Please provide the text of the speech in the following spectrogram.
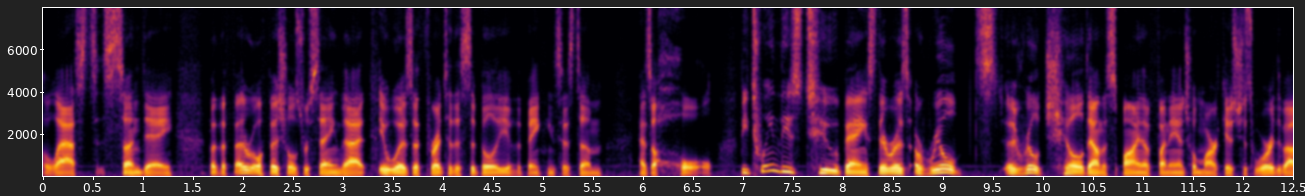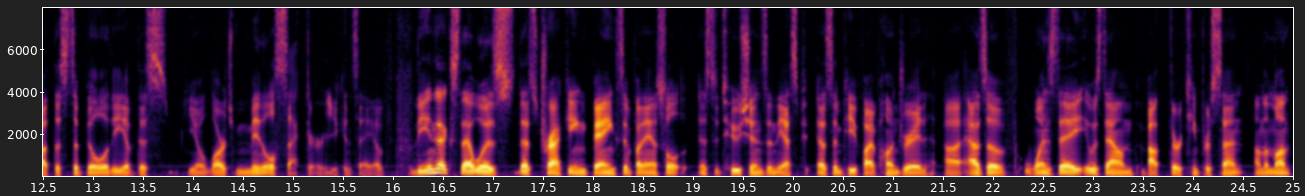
last Sunday. But the federal officials were saying that it was a threat to the stability of the banking system as a whole. Between these two banks, there was a real a real chill down the spine of financial markets, just worried about the stability of this you know large middle sector, you can say, of the index that was that's tracking banks and financial institutions in the S and P 500. Uh, as of Wednesday, it was down about 13 percent on the month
